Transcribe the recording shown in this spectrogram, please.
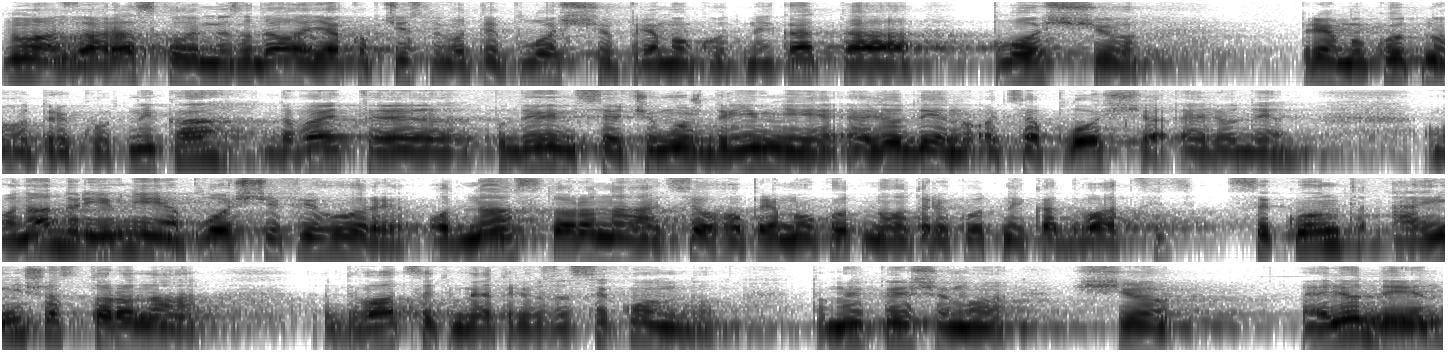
Ну а зараз, коли ми задали, як обчислювати площу прямокутника та площу прямокутного трикутника, давайте подивимося, чому ж дорівнює L1, оця площа L1. Вона дорівнює площі фігури. Одна сторона цього прямокутного трикутника 20 секунд, а інша сторона 20 метрів за секунду. То ми пишемо, що L1,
